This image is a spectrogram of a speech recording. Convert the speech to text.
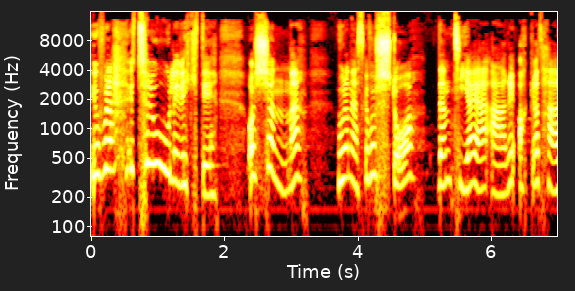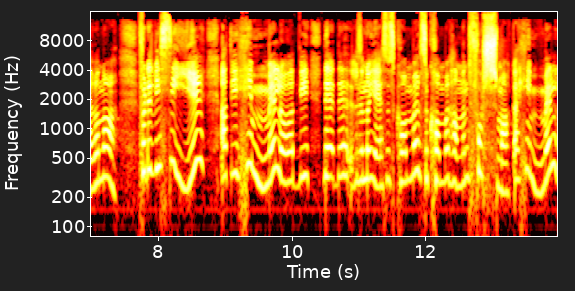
Jo, for det er utrolig viktig å skjønne hvordan jeg skal forstå den tida jeg er i akkurat her og nå. For vi sier at i himmel og vi, det, det, liksom Når Jesus kommer, så kommer han en forsmak av himmel.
